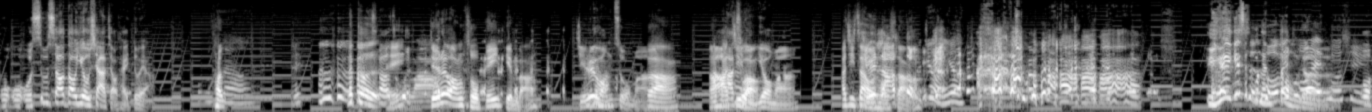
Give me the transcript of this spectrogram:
我我我是不是要到右下角才对啊？不知道。那个怎么啦杰瑞往左边一点吧。杰瑞往左吗？对啊，然然后阿继后他继往往右吗？阿继在我头上。就往右 里面应该是不能头被拖来动的，拖去。我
